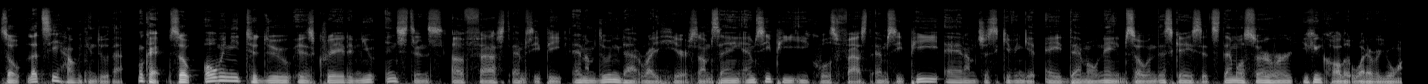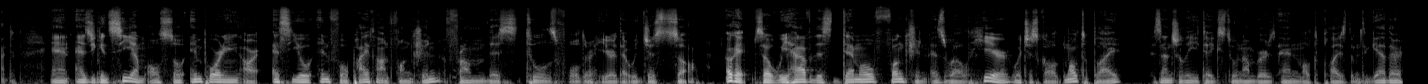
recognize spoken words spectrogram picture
So let's see how we can do that. Okay, so all we need to do is create a new instance of FastMCP and I'm doing that right here. So I'm saying MCP equals FastMCP and I'm just giving it a demo name. So in this case, it's demo server. You can call it whatever you want. And as you can see, I'm also importing our SEO info Python function from this tools folder here that we just saw. Okay, so we have this demo function as well here, which is called multiply essentially he takes two numbers and multiplies them together.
